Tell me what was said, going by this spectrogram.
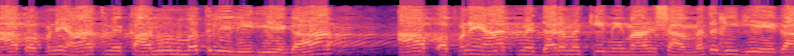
आप अपने हाथ में कानून मत ले लीजिएगा, आप अपने हाथ में धर्म की मीमांसा मत लीजिएगा।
